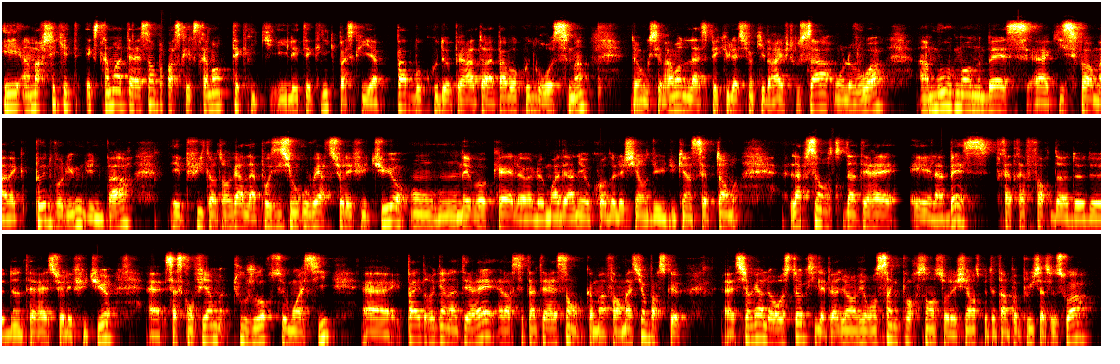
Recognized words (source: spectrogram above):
et un marché qui est extrêmement intéressant parce qu'extrêmement technique. Il est technique parce qu'il n'y a pas beaucoup d'opérateurs, il n'y a pas beaucoup de grosses mains. Donc, c'est vraiment de la spéculation qui drive tout ça. On le voit. Un mouvement de baisse qui se forme avec peu de volume d'une part, et puis quand on regarde la position ouverte sur les futurs, on, évoquait le, mois dernier au cours de l'échéance du, du, 15 septembre l'absence d'intérêt et la baisse très très forte d'intérêt sur les futurs. Euh, ça se confirme toujours ce mois-ci. Euh, pas de regain d'intérêt. Alors c'est intéressant comme information parce que euh, si on regarde l'Eurostox, il a perdu environ 5% sur l'échéance, peut-être un peu plus à ce soir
